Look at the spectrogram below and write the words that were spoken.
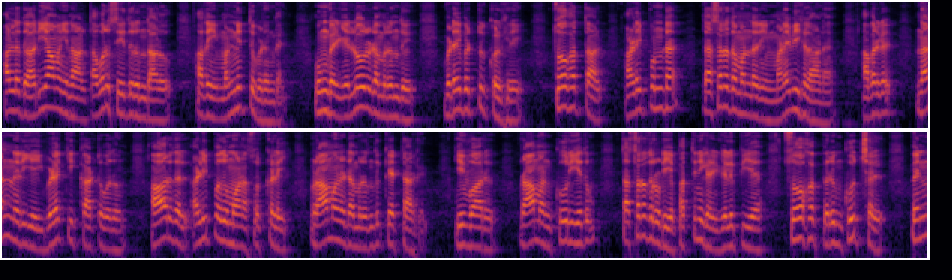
அல்லது அறியாமையினால் தவறு செய்திருந்தாலோ அதை மன்னித்து விடுங்கள். உங்கள் எல்லோரிடமிருந்து விடைபெற்று கொள்கிறேன். சோகத்தால் அழைப்புண்ட தசரத மன்னரின் மனைவிகளான அவர்கள் நன்னெறியை விளக்கி காட்டுவதும் ஆறுதல் அளிப்பதுமான சொற்களை ராமனிடமிருந்து கேட்டார்கள். இவ்வாறு ராமன் கூறியதும் தசரதருடைய பத்தினிகள் எழுப்பிய சோக பெருங்கூச்சல் பெண்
